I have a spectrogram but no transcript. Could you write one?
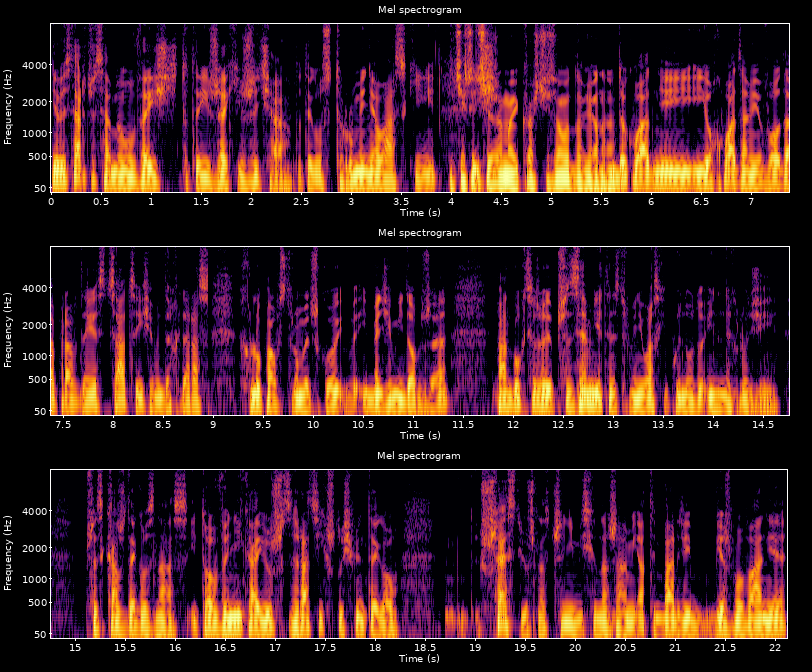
Nie wystarczy samemu wejść do tej rzeki życia, do tego strumienia łaski. I cieszyć się, że moje kości są odnowione. Dokładnie i, i ochładza mnie woda, prawda, jest cacy i się będę teraz chlupał w strumyczku i, i będzie mi dobrze. Pan Bóg chce, żeby przeze mnie ten strumień łaski płynął do innych ludzi. Przez każdego z nas. I to wynika już z racji Chrztu Świętego. Chrzest już nas czyni misjonarzami, a tym bardziej bierzmowanie,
